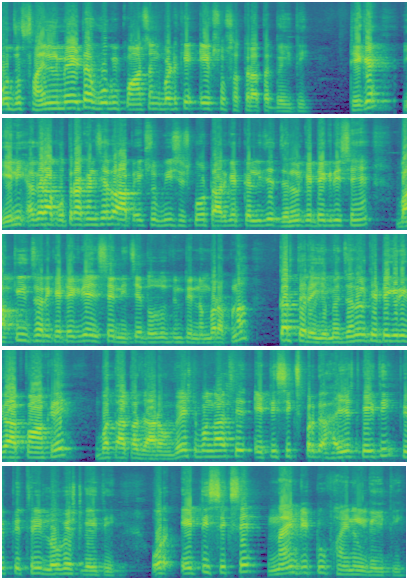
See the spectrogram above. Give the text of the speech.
और जो फाइनल मेट है वो भी पाँच अंक बढ़ के 117 तक गई थी। ठीक है? यानी अगर आप उत्तराखंड से तो आप 120 स्कोर टारगेट कर लीजिए जनरल कैटेगरी से हैं। बाकी सारी कैटेगरी इससे नीचे दो दो तीन तीन नंबर अपना करते रहिए। मैं जनरल कैटेगरी का आपको आंकड़े बताता जा रहा हूँ। वेस्ट बंगाल से 86 पर हाईएस्ट गई थी 53 लोवेस्ट गई थी, और 86 से 92 फाइनल गई थी।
